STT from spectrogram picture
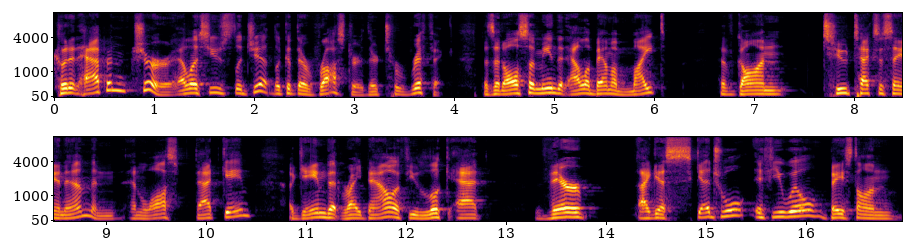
Could it happen? Sure. LSU's legit. Look at their roster. They're terrific. Does it also mean that Alabama might have gone to Texas A&M and and lost that game? A game that right now if you look at their I guess schedule, if you will, based on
